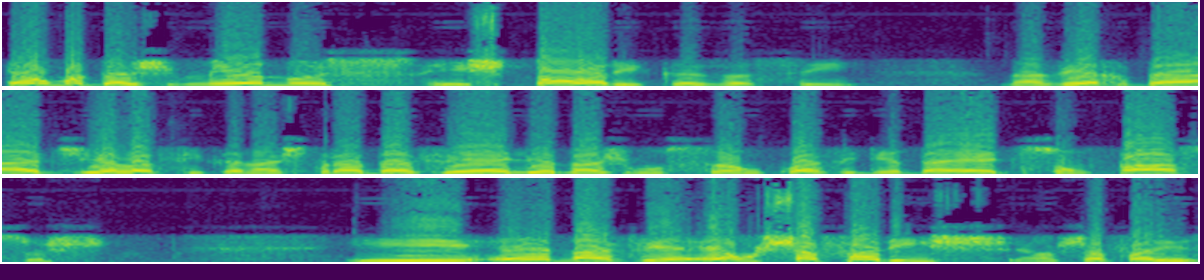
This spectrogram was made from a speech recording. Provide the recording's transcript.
é uma das menos históricas, assim, na verdade, ela fica na Estrada Velha, na junção com a Avenida Edson Passos, e é, na, é um chafariz, é um chafariz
